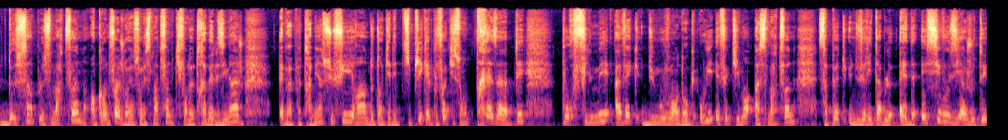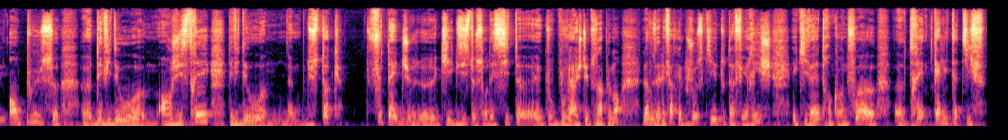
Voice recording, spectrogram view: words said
de simples smartphones, encore une fois, je reviens sur les smartphones qui font de très belles images, eh ben, peut très bien suffire, hein, d'autant qu'il y a des petits pieds quelquefois qui sont très adaptés pour filmer avec du mouvement. Donc oui, effectivement, un smartphone, ça peut être une véritable aide. Et si vous y ajoutez en plus euh, des vidéos euh, enregistrées, des vidéos euh, du stock footage euh, qui existe sur des sites euh, que vous pouvez acheter tout simplement, là vous allez faire quelque chose qui est tout à fait riche et qui va être encore une fois très qualitatif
